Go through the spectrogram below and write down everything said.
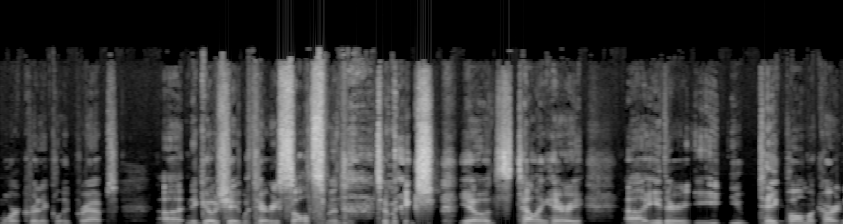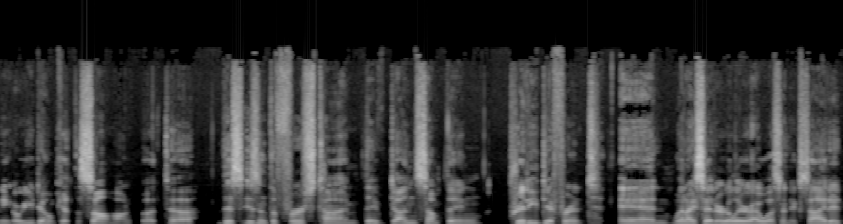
more critically perhaps uh, negotiate with Harry Saltzman to make sh- you know it's telling Harry uh, either y- you take Paul McCartney or you don't get the song. But uh, this isn't the first time they've done something pretty different. And when I said earlier I wasn't excited,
